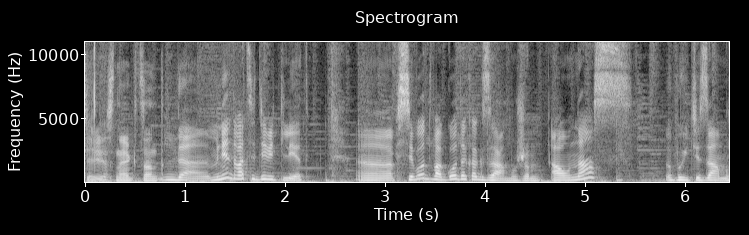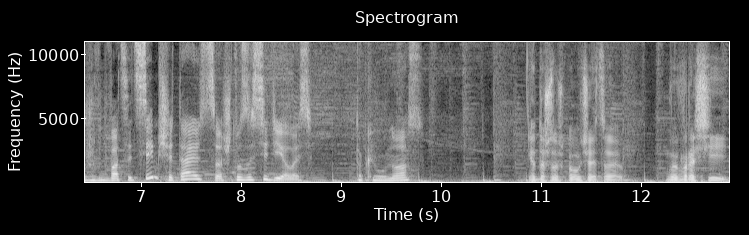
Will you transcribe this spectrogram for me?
Интересный акцент. Да, мне 29 лет. Э, Всего два года как замужем. А у нас выйти замуж в 27 считается, что засиделась. Так и у нас. Это что ж получается, вы в России?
